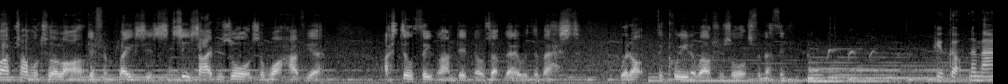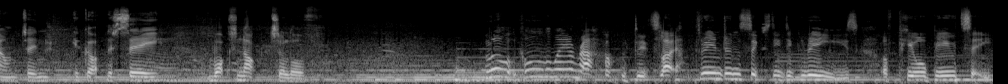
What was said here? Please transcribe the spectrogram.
I've travelled to a lot of different places, seaside resorts and what have you. I still think Llandudno's up there with the best. We're not the queen of Welsh resorts for nothing. You've got the mountain, you've got the sea. What's not to love? Look all the way around. It's like 360 degrees of pure beauty.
